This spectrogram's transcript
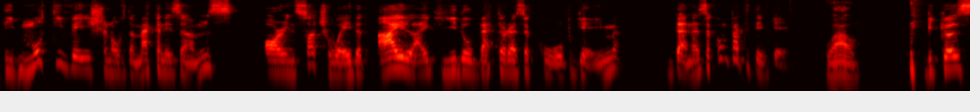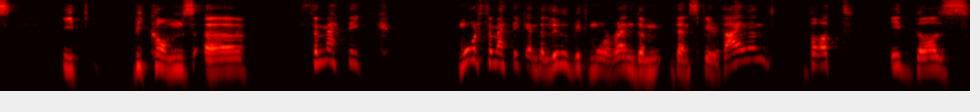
the motivation of the mechanisms are in such a way that I like Yedo better as a co-op game than as a competitive game. Wow. because it becomes a thematic, more thematic and a little bit more random than Spirit Island, but it does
